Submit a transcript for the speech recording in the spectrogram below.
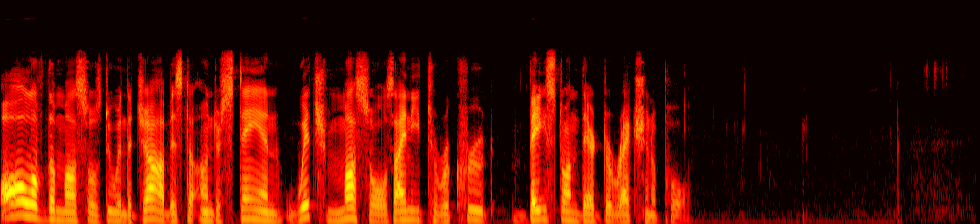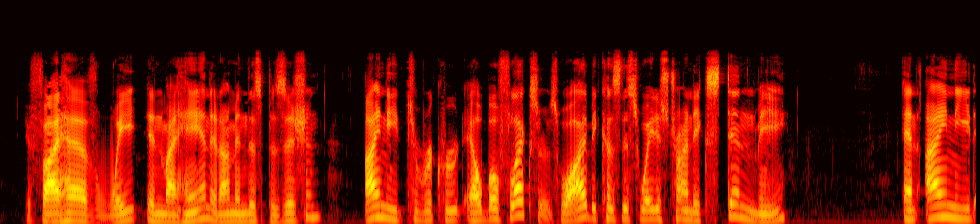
all of the muscles doing the job is to understand which muscles I need to recruit based on their direction of pull. If I have weight in my hand and I'm in this position, I need to recruit elbow flexors. Why? Because this weight is trying to extend me, and I need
